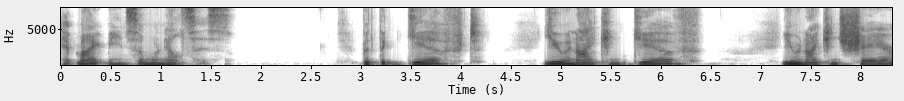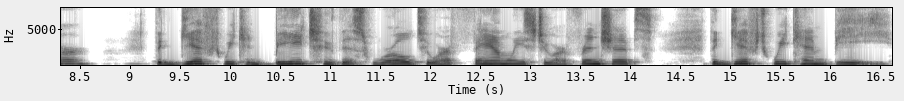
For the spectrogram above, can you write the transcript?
it might mean someone else's. But the gift you and I can give, you and I can share, the gift we can be to this world, to our families, to our friendships, the gift we can be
